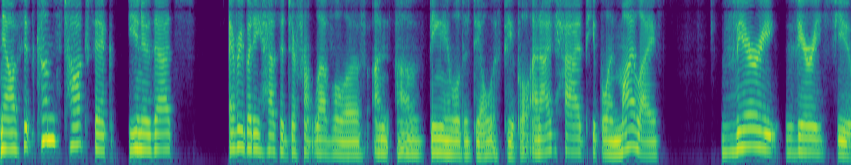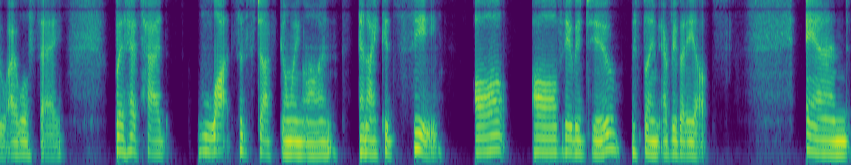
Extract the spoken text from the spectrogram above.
Now, if it becomes toxic, you know, that's everybody has a different level of, of being able to deal with people. And I've had people in my life, very, very few, I will say, but have had lots of stuff going on. And I could see all, all they would do was blame everybody else and,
